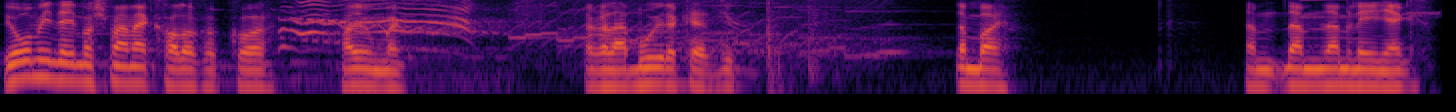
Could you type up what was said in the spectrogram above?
Jó, mindegy, most már meghalok, akkor halljunk meg. Legalább újra kezdjük. Nem baj. Nem, nem, nem lényeg.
